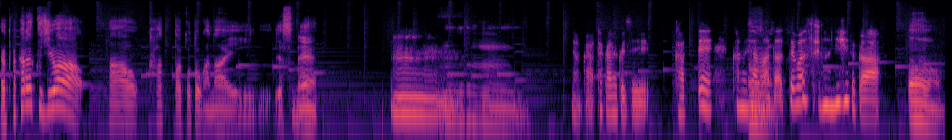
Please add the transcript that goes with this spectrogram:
や宝くじはあ買ったことがないですね。うん。うん。なんか宝くじ買って、神様当たってますようにとか、うん。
